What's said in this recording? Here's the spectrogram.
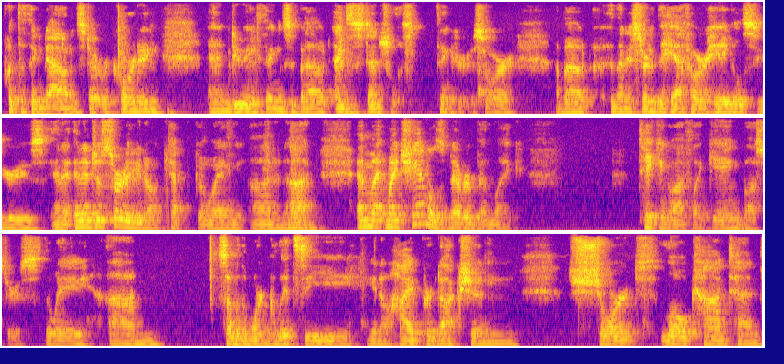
put the thing down and start recording and doing things about existentialist thinkers or about, and then I started the half hour Hegel series and it, and it just sort of, you know, kept going on and on. And my, my channel's never been like, taking off like gangbusters, the way um, some of the more glitzy, you know, high production short, low content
